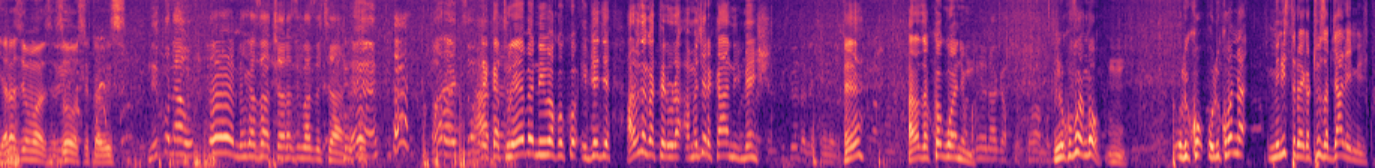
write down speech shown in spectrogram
Yarazimaze zose kabisa. Niko nawe? Mega zacu yarazimaze cyane. Alright, so reka turebe niba koko ibyo agiye aravuze ngo aterura amajerekani menshi. Eh? Araza kukaguha nyuma. Ni ukuvuga ngo ku- uri kubona minisitiri wa gatuza byaremejwe.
